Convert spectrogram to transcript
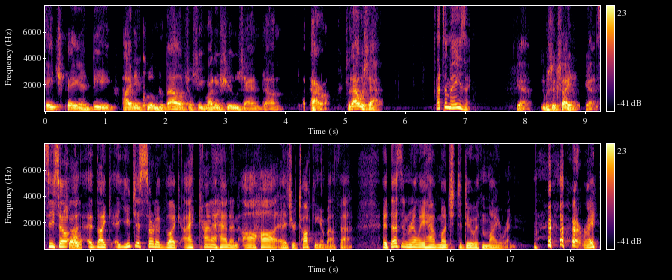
HKNB, Heidi Klum New Balance, you'll see running shoes and um, apparel. So that was that. That's amazing. Yeah, it was exciting. Yeah. See, so, So- I, like uh, you just sort of like I kind of had an aha as you're talking about that. It doesn't really have much to do with Myron, right?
